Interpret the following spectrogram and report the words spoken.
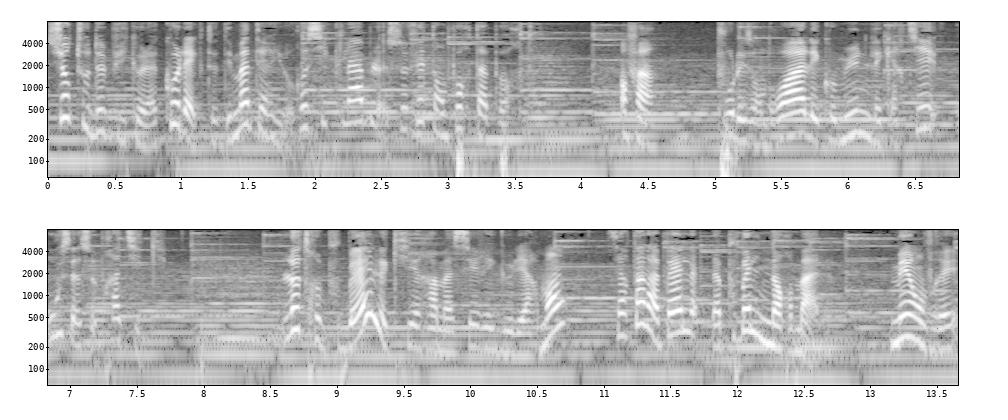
surtout depuis que la collecte des matériaux recyclables se fait en porte-à-porte. Enfin, pour les endroits, les communes, les quartiers où ça se pratique. L'autre poubelle, qui est ramassée régulièrement, certains l'appellent la poubelle normale. Mais en vrai,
